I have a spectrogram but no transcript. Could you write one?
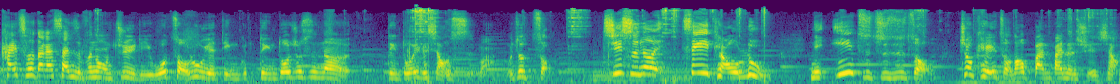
开车大概三十分钟的距离，我走路也顶顶多就是那顶多一个小时吧，我就走。其实呢，这一条路你一直直直走就可以走到班班的学校。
